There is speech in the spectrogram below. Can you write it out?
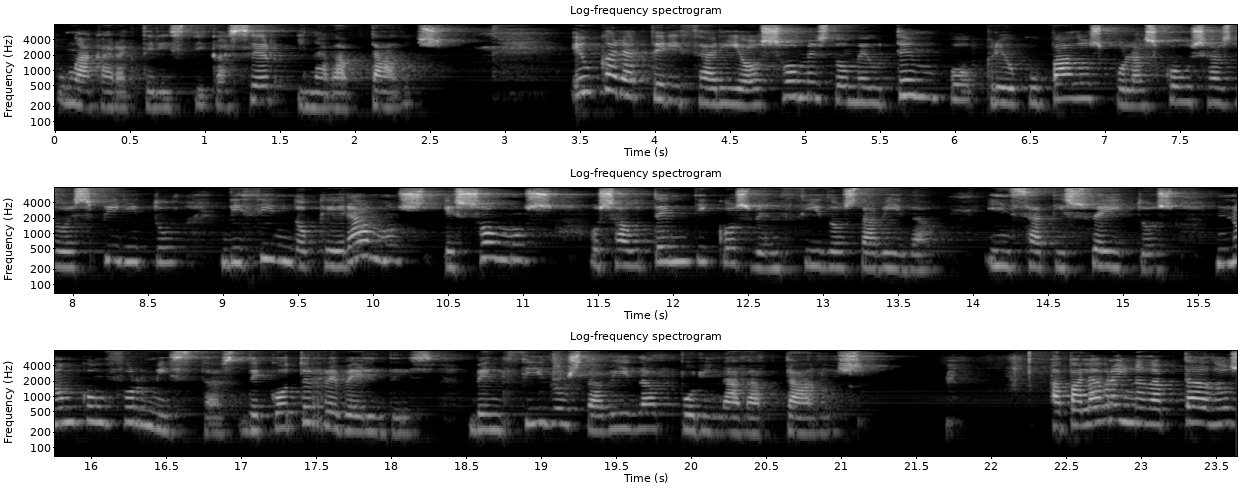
unha característica, ser inadaptados. Eu caracterizaría os homes do meu tempo preocupados polas cousas do espírito, dicindo que éramos e somos os auténticos vencidos da vida, insatisfeitos, non conformistas, de cotes rebeldes, vencidos da vida por inadaptados. A palabra inadaptados,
